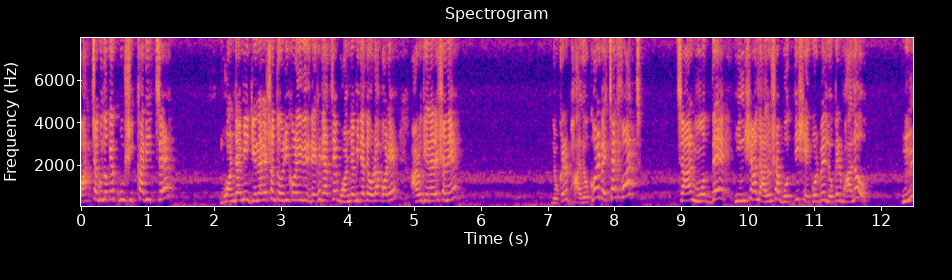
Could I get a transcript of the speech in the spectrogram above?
বাচ্চাগুলোকে কুশিক্ষা দিচ্ছে। ভণ্ডামি জেনারেশন তৈরি করে রেখে যাচ্ছে ভণ্ডামি যাতে ওরা করে আরও জেনারেশনে লোকের ভালো করবে চার ফট যার মধ্যে হিংসা, লালসা, ভর্তি সে করবে লোকের ভালো। হুম?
